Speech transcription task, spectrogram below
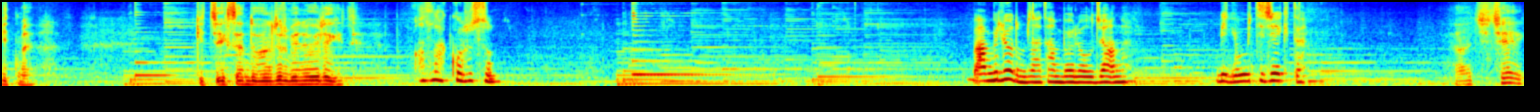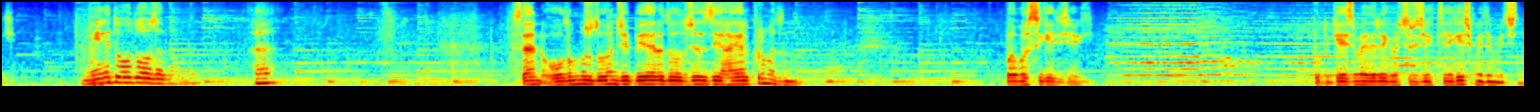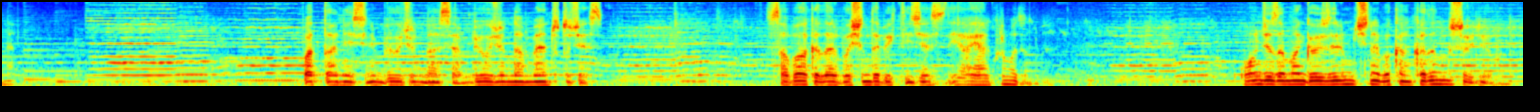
Gitme. Gideceksen de öldür beni öyle git. Allah korusun. Ben biliyordum zaten böyle olacağını. Bir gün bitecekti. Ya Çiçek. Niye doğdu o zaman? Ha? Sen oğlumuz doğunca bir arada olacağız diye hayal kurmadın mı? Babası gelecek. Bunu gezmelere götürecek diye geçmedi mi içinden? Battaniyesinin bir ucundan sen, bir ucundan ben tutacağız. Sabaha kadar başında bekleyeceğiz diye hayal kurmadın mı? Onca zaman gözlerimin içine bakan kadın mı söylüyor bunu?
